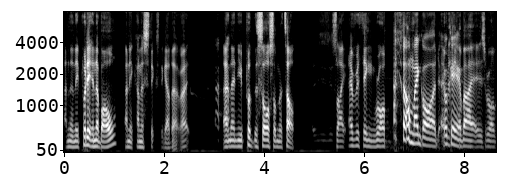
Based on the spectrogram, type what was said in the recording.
And then they put it in a bowl and it kind of sticks together, right? And then you put the sauce on the top. It's just like everything wrong Oh my God. Everything Okay. about it is wrong.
